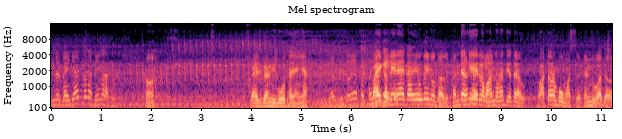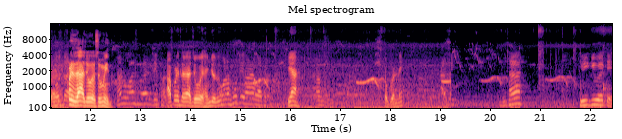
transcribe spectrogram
અંદર બાઈ જાય ને બધા ભેગા છે હા. ગાઈસ ગરમી બહુ થાય અહીંયા. ભાઈ કેવી ના તારે એવું કઈ ન થતું. ઠંડા કે એટલે વાંધો નથી અત્યારે. વાતાવરણ બહુ મસ્ત છે ઠંડુ વાતાવરણ આપણે રાહ જોવે સુમિત. આપણે તો રાહ જોવે સમજો તું. છે? ક્યાં? ખબર નહીં. સુઈ ગયું એટલે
